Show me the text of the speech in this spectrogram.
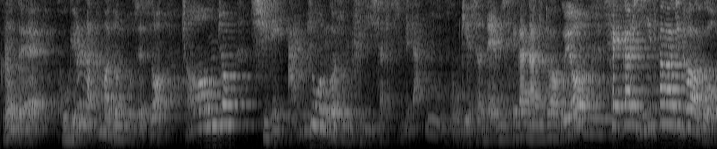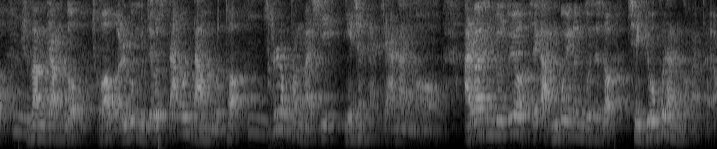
그런데 고기를 납품하던 곳에서 점점 질이 안 좋은 것으로 주기 시작했습니다. 고기에서 냄새가 나기도 하고요. 색깔이 이상하기도 하고 주방장도 저와 월급 문제로 싸운 다음부터 설렁탕 맛이 예전 같지 않아요. 알바생들도요. 제가 안 보이는 곳에서 제 욕을 하는 것 같아요.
